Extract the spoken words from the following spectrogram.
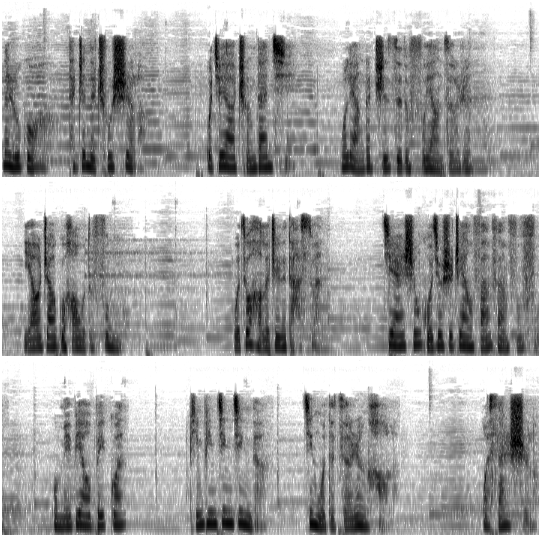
那如果他真的出事了，我就要承担起我两个侄子的抚养责任，也要照顾好我的父母。我做好了这个打算。既然生活就是这样反反复复，我没必要悲观，平平静静的尽我的责任好了。我三十了。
